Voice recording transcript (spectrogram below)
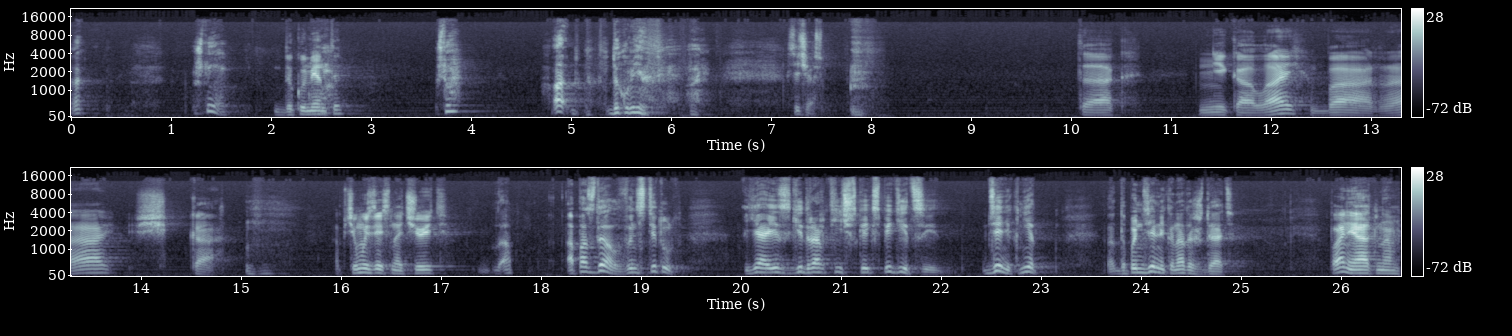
а? Что? Документы. Что? А, документ. Сейчас. Так. Николай Барашка. А почему здесь ночуете? Опоздал в институт. Я из гидроарктической экспедиции. Денег нет. До понедельника надо ждать. Понятно.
